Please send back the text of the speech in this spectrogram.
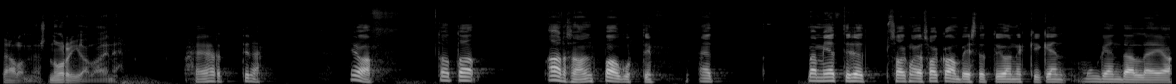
Täällä on myös norjalainen. Herttinen. Joo, tota, Arsenal nyt paukutti. Et mä miettisin, että saanko mä Sakaan pistetty jonnekin ken, mun kentälle ja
